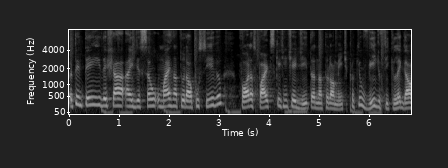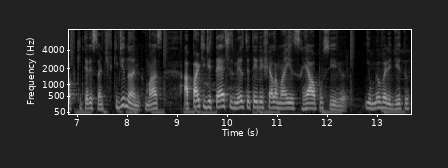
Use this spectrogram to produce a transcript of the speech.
eu tentei deixar a edição o mais natural possível, fora as partes que a gente edita naturalmente, para que o vídeo fique legal, fique interessante, fique dinâmico, mas a parte de testes mesmo tentei deixar ela mais real possível. E o meu veredito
